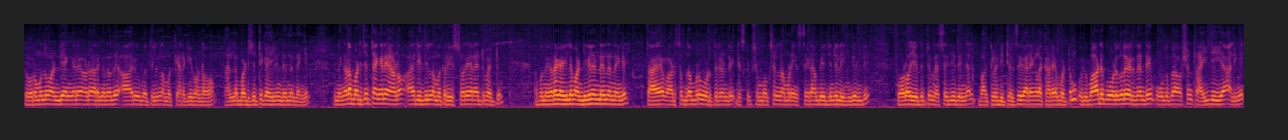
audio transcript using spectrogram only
ഷോറൂമിൽ നിന്ന് വണ്ടി എങ്ങനെയാണോ ഇറങ്ങുന്നത് ആ രൂപത്തിൽ നമുക്ക് ഇറക്കി കൊണ്ടുപോകാം. നല്ല ബഡ്ജറ്റ് കയ്യിലുണ്ടെന്നുണ്ടെങ്കിൽ. നിങ്ങളുടെ ബഡ്ജറ്റ് എങ്ങനെയാണോ ആ രീതിയിൽ നമുക്ക് റീസ്റ്റോർ ചെയ്യാനായിട്ട് പറ്റും. അപ്പോൾ നിങ്ങളുടെ കയ്യിൽ വണ്ടികളുണ്ടെന്നുണ്ടെങ്കിൽ താഴെ വാട്സപ്പ് നമ്പർ കൊടുത്തിട്ടുണ്ട്. ഡിസ്ക്രിപ്ഷൻ ബോക്സിൽ നമ്മുടെ ഇൻസ്റ്റാഗ്രാം പേജിന്റെ ലിങ്ക് ഉണ്ട്. ഫോളോ ചെയ്തിട്ട് മെസ്സേജ് ചെയ്ത് കഴിഞ്ഞാൽ ബാക്കിയുള്ള ഡീറ്റെയിൽസ് കാര്യങ്ങളൊക്കെ അറിയാൻ പറ്റും. ഒരുപാട് കോളുകൾ വരുന്നുണ്ട്. മൂന്ന് പ്രാവശ്യം ട്രൈ ചെയ്യുക. അല്ലെങ്കിൽ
